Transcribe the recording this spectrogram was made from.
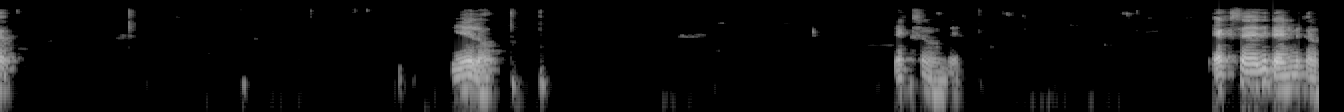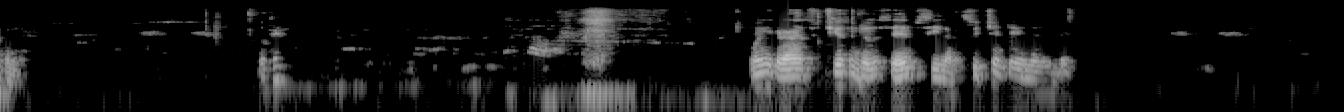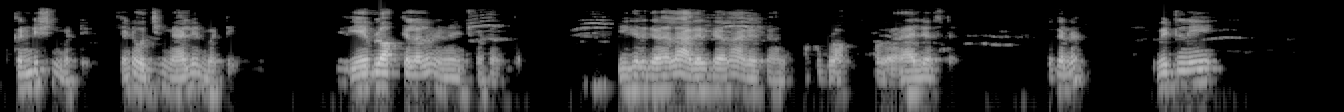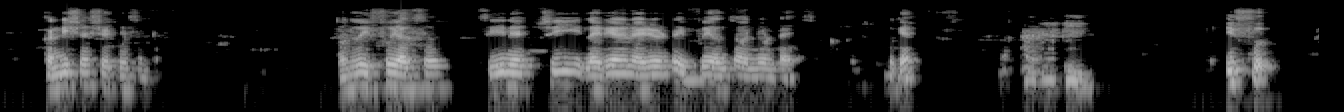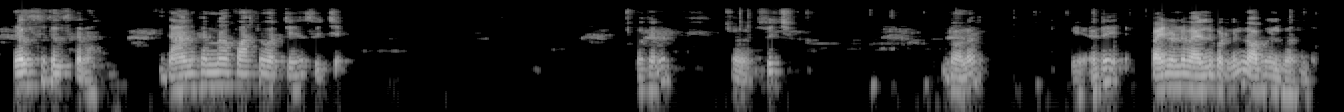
ఏలో ఎక్స్ అని ఉంది. ఎక్స్ అనేది డైనమిక్ అనుకుందాం. ఓకే మనకి ఇక్కడ స్విచ్ చేసి ఉంటుంది సేమ్ సీలా స్విచ్ అంటే ఏంటంటే కండిషన్ బట్టి అంటే వచ్చిన వాల్యూని బట్టి ఏ బ్లాక్కి వెళ్ళాలో నిర్ణయించుకుంటారు ఈగరికి వెళ్ళాలా ఆగరికి వెళ్ళాలా ఆగరికి వెళ్ళాలా ఒక బ్లాక్ ఒక వాల్యూ వస్తాయి ఓకేనా? వీటిని కండిషనల్ స్టేట్మెంట్స్ ఉంటాయి అందులో if else C C light అనే ఐడియా ఉంటే ఇఫ్ ఎల్స్ అన్నీ ఉంటాయి. ఓకే? ఇఫ్ ఎల్స్ తెలుసు కదా? దానికన్నా ఫాస్ట్ వర్క్ చేసే స్విచ్ ఓకేనా సో స్విచ్ డాలర్ అంటే పైన ఉన్న వాల్యూని పట్టుకుని లోపలికి వెళ్ళిపోతుంది.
